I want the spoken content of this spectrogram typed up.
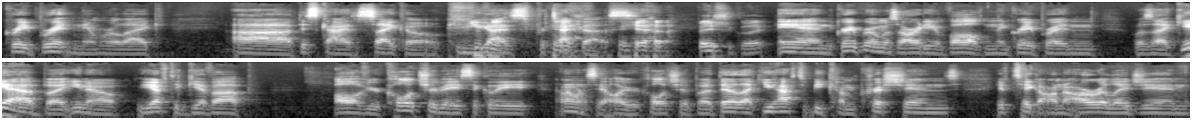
Great Britain and were like, uh, "This guy's a psycho. Can you guys protect Yeah. us?" Yeah, basically. and Great Britain was already involved, and then Great Britain was like, yeah, but you know, you have to give up all of your culture, basically. I don't want to say all your culture, but they're like, you have to become Christians, you have to take on our religion,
